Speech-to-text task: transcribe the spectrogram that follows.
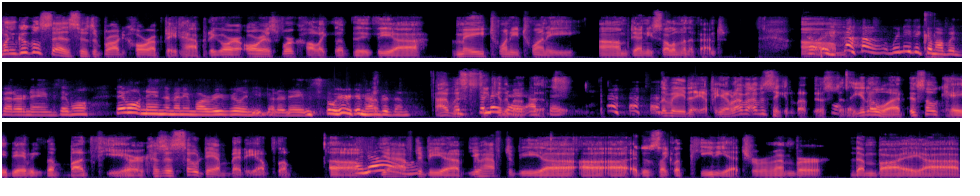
when Google says there's a broad core update happening, or, or as we're calling them, the, the uh, May 2020 um, Danny Sullivan event. Um, we need to come up with better names. They won't. They won't name them anymore. We really need better names, so we remember them. I was it's thinking about update. this. the Mayday update. I, I was thinking about this today. You know what? It's okay naming the month year because there's so damn many of them. Um, I know. You have to be a you have to be a, a, an encyclopedia to remember them by uh,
